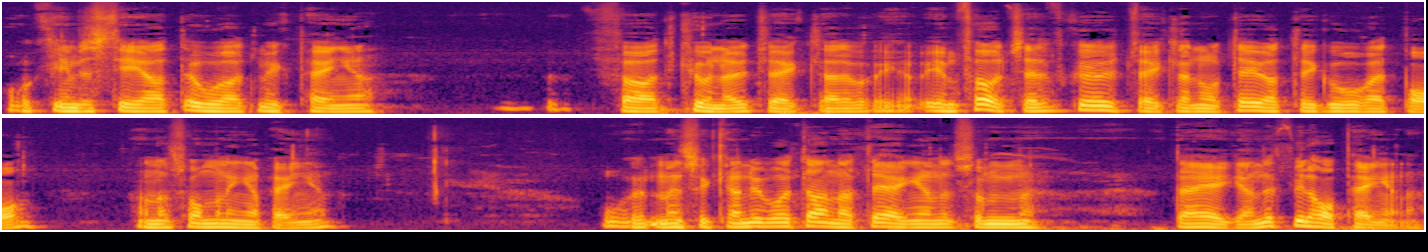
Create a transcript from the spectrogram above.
Och investerat oerhört mycket pengar för att kunna utveckla det. En förutsättning för att kunna utveckla något är ju att det går rätt bra. Annars har man inga pengar. Och, men så kan det vara ett annat ägande som där ägandet vill ha pengarna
